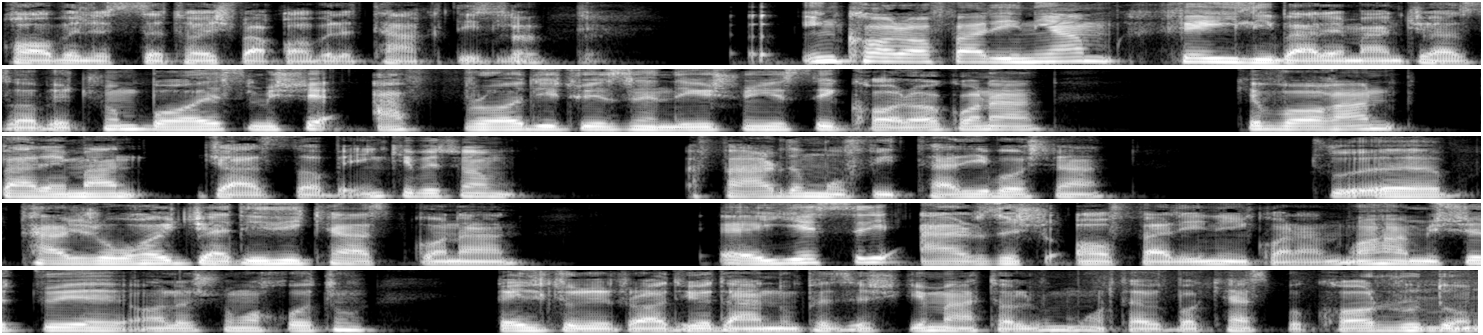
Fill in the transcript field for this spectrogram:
قابل ستایش و قابل تقدیری این کارآفرینی هم خیلی برای من جذابه چون باعث میشه افرادی توی زندگیشون یه سری کارا کنن که واقعا برای من جذابه. اینکه بتونم فرد مفیدتری باشن تو تجربه های جدیدی کسب کنن یه سری ارزش آفرینی کنن. ما همیشه توی حالا شما خودتون خیلی توی رادیو دندون پزشکی مطالب مرتبط با کسب و کار رو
